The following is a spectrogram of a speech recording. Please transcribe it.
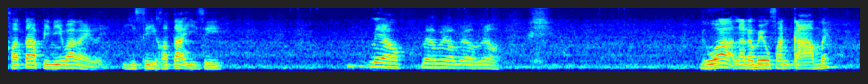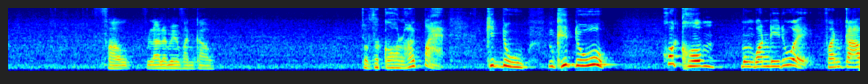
คอตตาปีนี้ว่าไงเอ่ย EC คอตตา EC ไม่เอาไม่เอาไม่เอาไม่เอาไม่เอาหรือว่าลาดาเมลฟันกามไหมฟาลาดาเมลฟันเกาจบสกอร์ร้อยแปดคิดดูมึงคิดดู โคตรคม มงบอลดีด้วย ฟันเกา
